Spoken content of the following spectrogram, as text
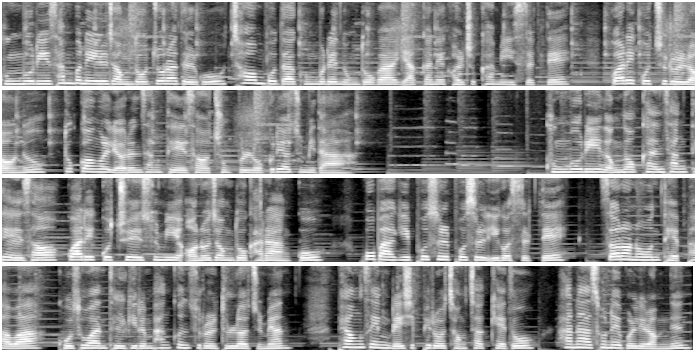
국물이 3분의 1 정도 쫄아들고 처음보다 국물의 농도가 약간의 걸쭉함이 있을 때 꽈리고추를 넣은 후 뚜껑을 열은 상태에서 중불로 끓여줍니다. 국물이 넉넉한 상태에서 꽈리고추의 숨이 어느 정도 가라앉고 호박이 포슬포슬 익었을 때 썰어놓은 대파와 고소한 들기름 한 큰술을 둘러주면 평생 레시피로 정착해도 하나 손해볼 일 없는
